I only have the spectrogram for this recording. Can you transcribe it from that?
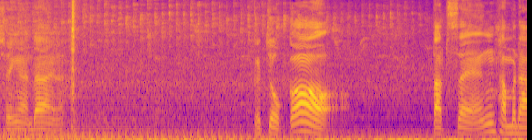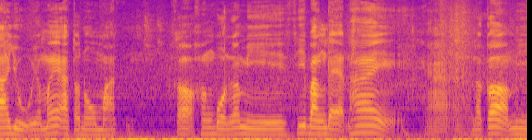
ใช้งานได้นะ กระจกก็ตัดแสงธรรมดาอยู่ยังไม่อัตโนมัติ ก็ข้างบนก็มีที่บังแดดให้อ่าแล้วก็มี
